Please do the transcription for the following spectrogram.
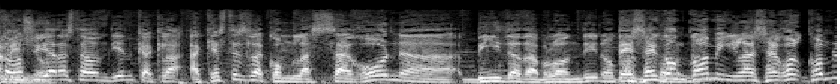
Tamasso tremendo. i ara estàvem dient que, clar, aquesta és la, com la segona vida de Blondie, no? The Quan Second torna. Coming, la segona... Com,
